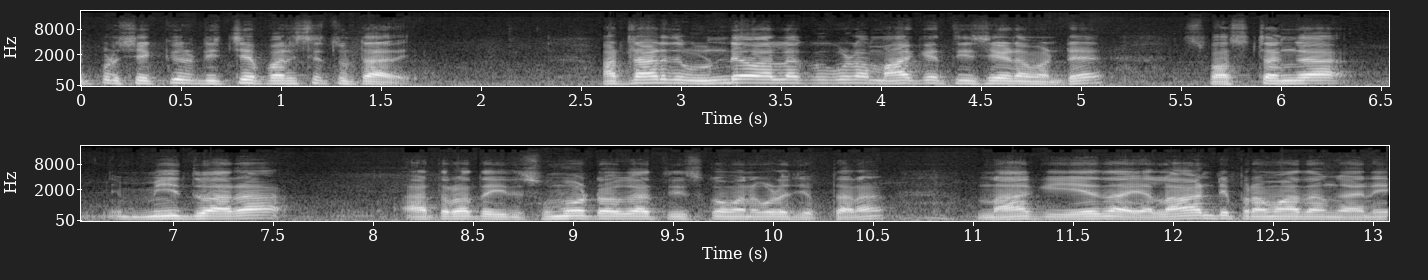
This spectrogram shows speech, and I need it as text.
ఇప్పుడు సెక్యూరిటీ ఇచ్చే పరిస్థితి ఉంటుంది. అట్లాంటిది ఉండే వాళ్ళకు కూడా మాకే తీసేయడం అంటే స్పష్టంగా మీ ద్వారా ఆ తర్వాత ఇది సుమోటోగా తీసుకోమని కూడా చెప్తారా నాకు ఏదో ఎలాంటి ప్రమాదం కానీ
